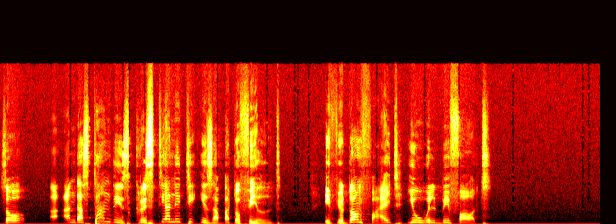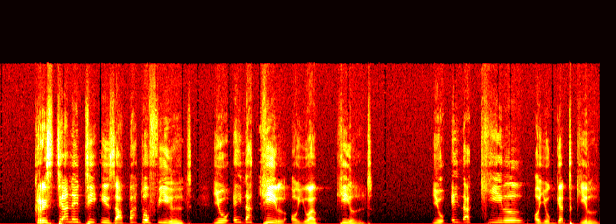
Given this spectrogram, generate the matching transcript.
So, uh, understand this Christianity is a battlefield. If you don't fight, you will be fought. Christianity is a battlefield. You either kill or you are killed. You either kill or you get killed.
